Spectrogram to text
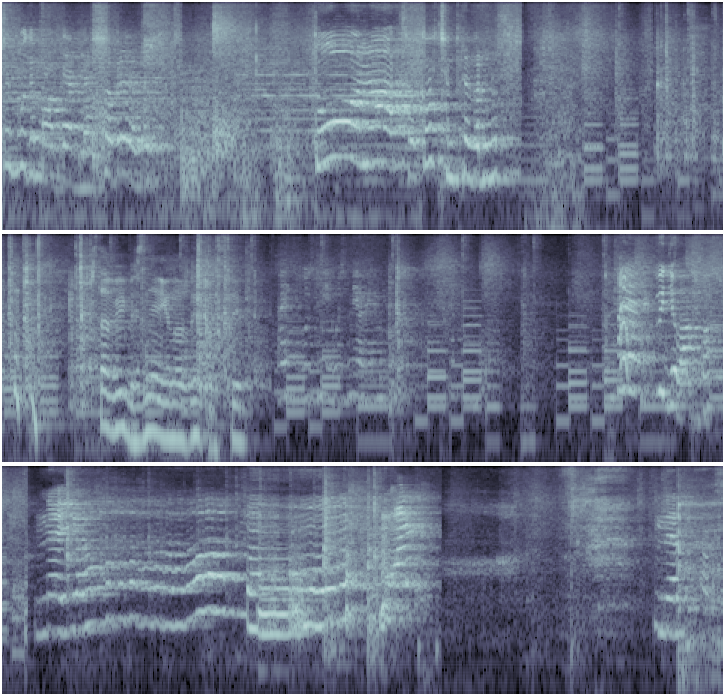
Sve bude malo deblje. Dobro da bude. To, Naco, kako ćem prevrnuti? Šta bi bez njega nožnih prstiju? Ajde, uzmi, uzmi ovaj. E, vidi ovako. Ne, ja. Ne znam kako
